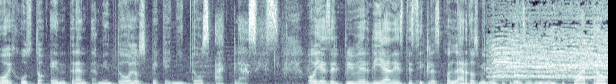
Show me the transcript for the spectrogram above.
Hoy justo entran también todos los pequeñitos a clases. Hoy es el primer día de este ciclo escolar 2023-2024.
